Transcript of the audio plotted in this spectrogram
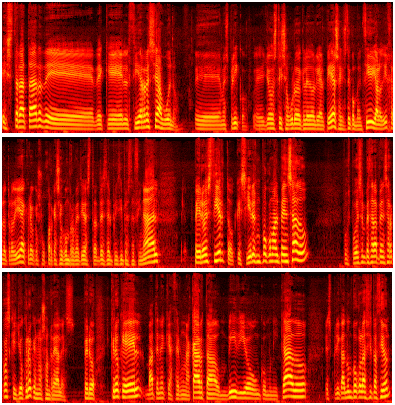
es tratar de, de que el cierre sea bueno. Eh, me explico. Eh, yo estoy seguro de que le dolía el pie, o sea, yo estoy convencido, ya lo dije el otro día, creo que es un jugador que ha sido comprometido hasta, desde el principio hasta el final. Pero es cierto que si eres un poco mal pensado, pues puedes empezar a pensar cosas que yo creo que no son reales. Pero creo que él va a tener que hacer una carta, un vídeo, un comunicado, explicando un poco la situación,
